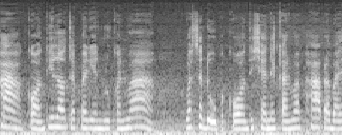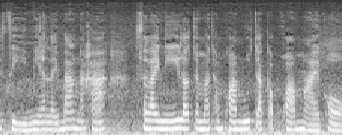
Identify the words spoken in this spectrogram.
ค่ะ ก่อนที่เราจะไปเรียนรู้กันว่า วัสดุอุปกรณ์ที่ใช้ในการวาดภาพระบายสีมีอะไรบ้างนะคะ สไลด์นี้เราจะมาทำความรู้จักกับความหมายของ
